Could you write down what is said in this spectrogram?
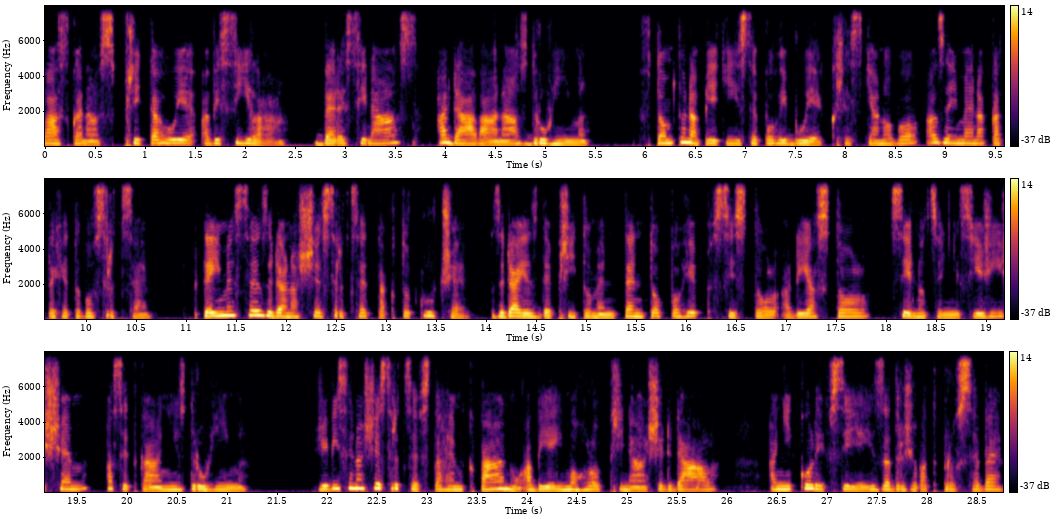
Láska nás přitahuje a vysílá, bere si nás a dává nás druhým. V tomto napětí se pohybuje křesťanovo a zejména katechetovo srdce. Ptejme se, zda naše srdce takto tluče, zda je zde přítomen tento pohyb systol a diastol, sjednocení s Ježíšem a setkání s druhým. Živí se naše srdce vztahem k pánu, aby jej mohlo přinášet dál a nikoli si jej zadržovat pro sebe.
